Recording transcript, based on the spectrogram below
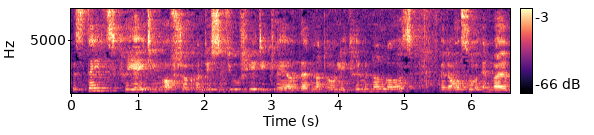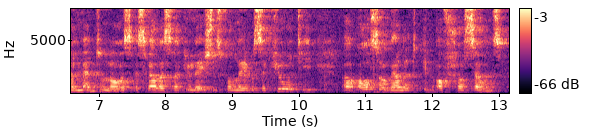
The states creating offshore conditions usually declare that not only criminal laws, but also environmental laws, as well as regulations for labor security, are also valid in offshore zones.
